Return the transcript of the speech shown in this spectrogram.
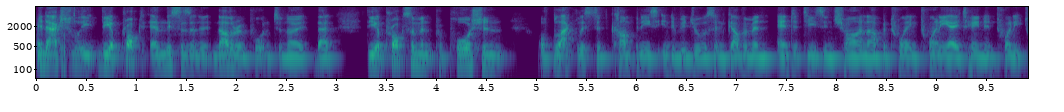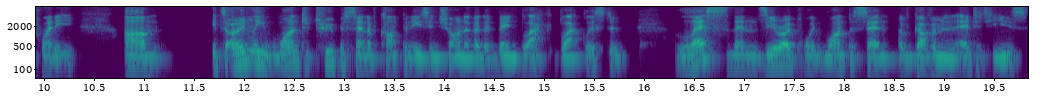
And actually, the approx and this is an, another important to note that the approximate proportion of blacklisted companies, individuals, and government entities in China between 2018 and 2020 um, it's only one to two percent of companies in China that had been black blacklisted, less than 0.1 percent of government entities,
